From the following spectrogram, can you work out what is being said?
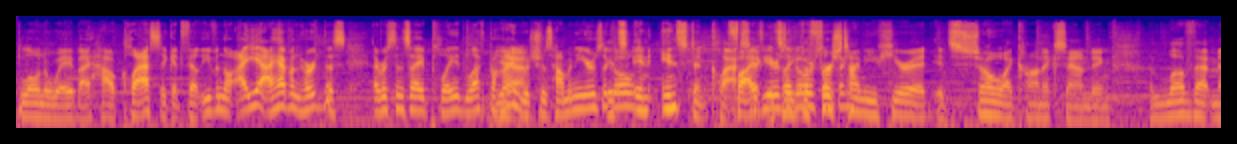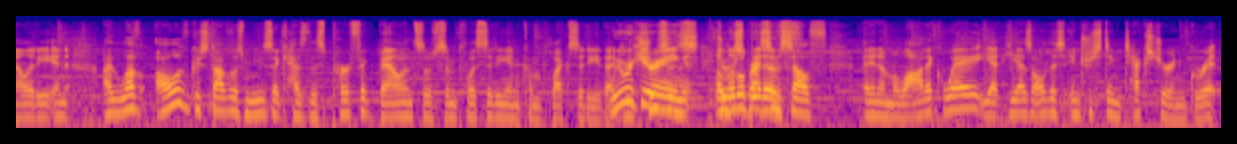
blown away by how classic it felt. Even though I yeah I haven't heard this ever since I played Left Behind, Yeah. which was how many years ago? It's an instant classic. Five years ago. it's like ago the first something? time you hear it, it's so iconic sounding. I love that melody, and I love all of Gustavo's music has this perfect balance of simplicity and complexity. That We were he hearing a little bit of- himself in a melodic way, yet he has all this interesting texture and grit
